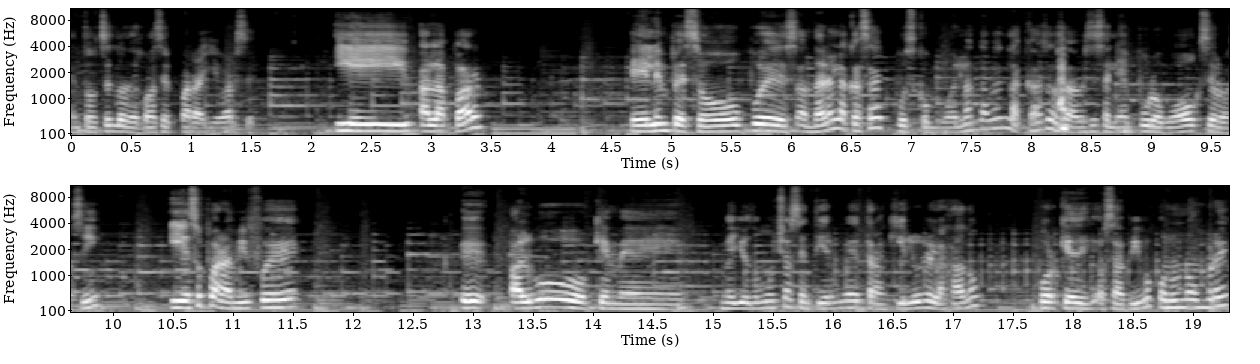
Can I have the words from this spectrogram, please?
entonces lo dejó hacer para llevarse. Y a la par, él empezó pues a andar en la casa, pues como él andaba en la casa, o sea, a veces salía en puro boxer o así. Y eso para mí fue eh, algo que me, me ayudó mucho a sentirme tranquilo y relajado. Porque, o sea, vivo con un hombre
